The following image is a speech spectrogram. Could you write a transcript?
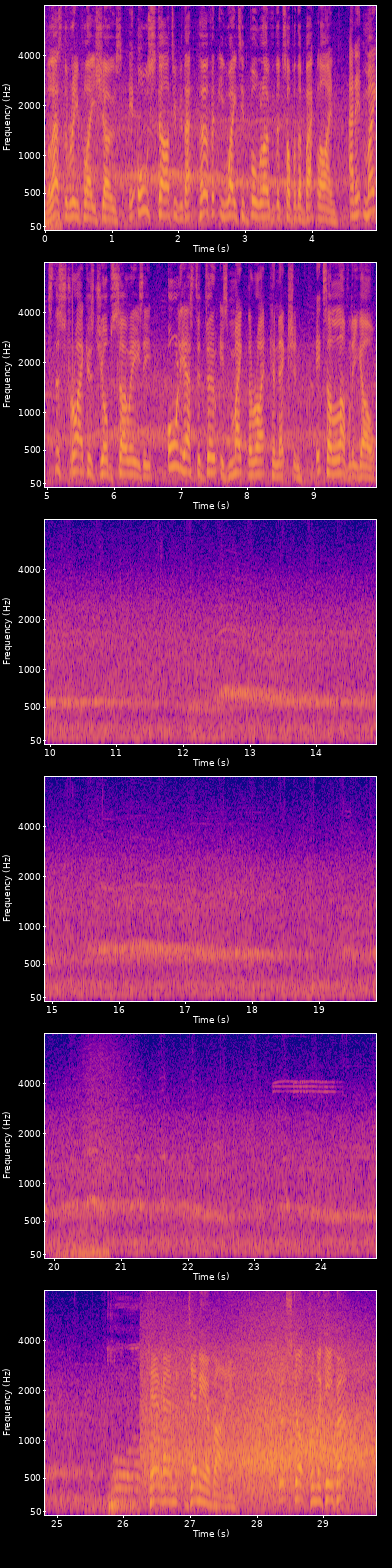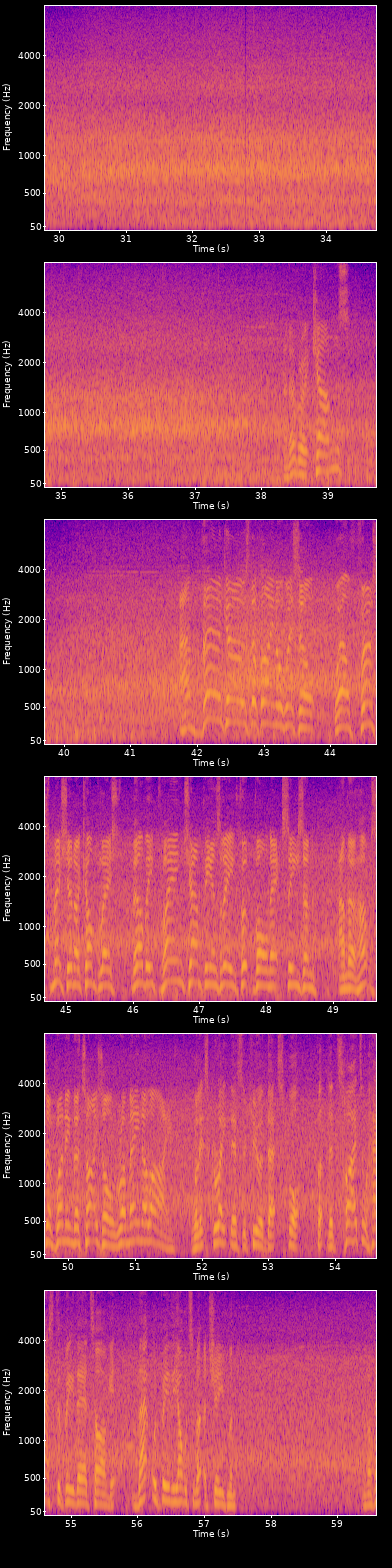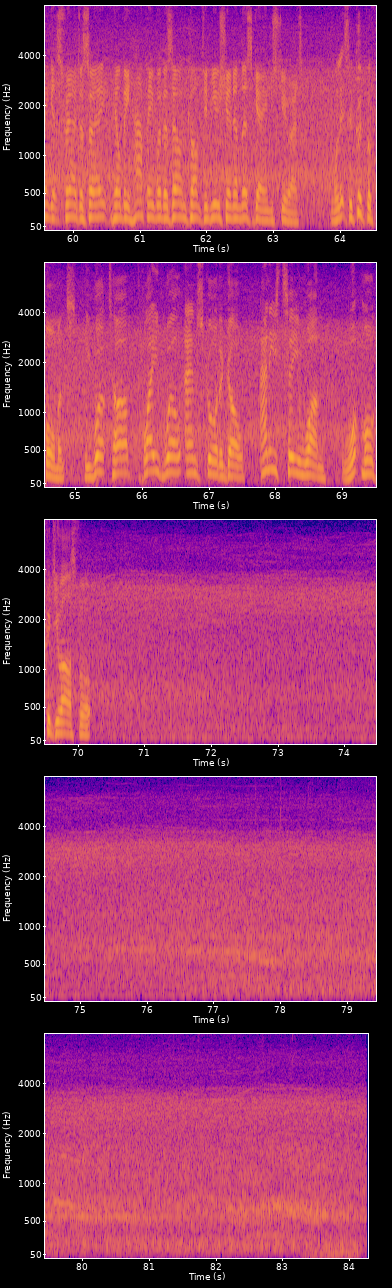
Well, as the replay shows, it all started with that perfectly weighted ball over the top of the back line. And it makes the striker's job so easy. All he has to do is make the right connection. It's a lovely goal. Kerem Demirbay. Good stop from the keeper. And over it comes. And there goes the final whistle. Well, first mission accomplished. They'll be playing Champions League football next season. And the hopes of winning the title remain alive. Well, it's great they've secured that spot, but the title has to be their target. That would be the ultimate achievement. And I think it's fair to say he'll be happy with his own contribution in this game, Stewart. Well, it's a good performance. He worked hard, played well and scored a goal. And his team won. What more could you ask for?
